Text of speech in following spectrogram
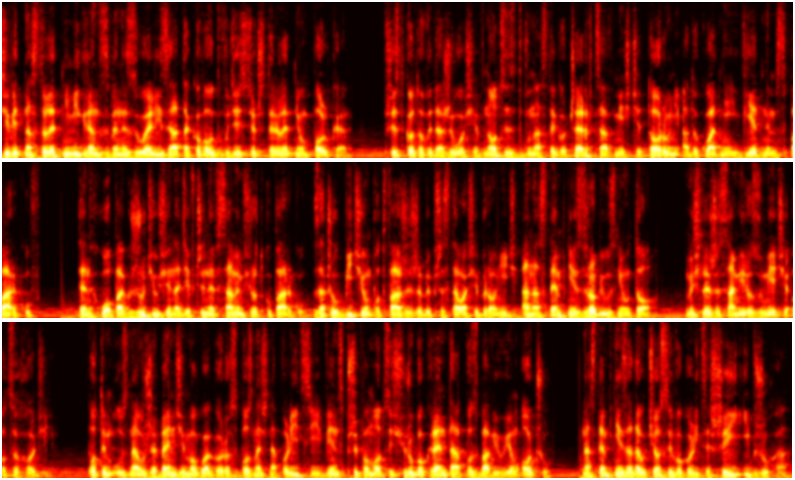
19-letni migrant z Wenezueli zaatakował 24-letnią Polkę. Wszystko to wydarzyło się w nocy z 12 czerwca w mieście Toruń, a dokładniej w jednym z parków. Ten chłopak rzucił się na dziewczynę w samym środku parku. Zaczął bić ją po twarzy, żeby przestała się bronić, a następnie zrobił z nią to. Myślę, że sami rozumiecie o co chodzi. Po tym uznał, że będzie mogła go rozpoznać na policji, więc przy pomocy śrubokręta pozbawił ją oczu. Następnie zadał ciosy w okolice szyi i brzucha.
